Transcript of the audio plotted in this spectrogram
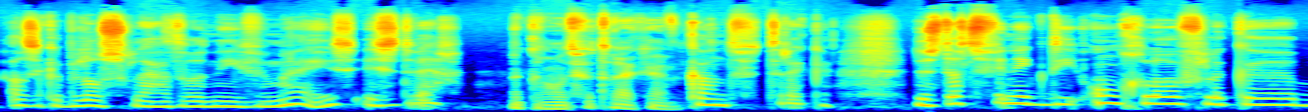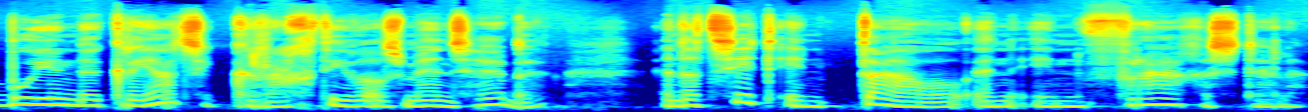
als ik heb losgelaten wat niet van mij is, is het weg. Dan kan het vertrekken. Kan het vertrekken. Dus dat vind ik die ongelooflijke boeiende creatiekracht die we als mens hebben. En dat zit in taal en in vragen stellen.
